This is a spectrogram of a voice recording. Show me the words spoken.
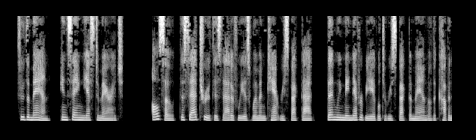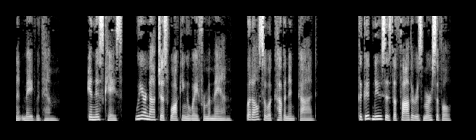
through the man, in saying yes to marriage. Also, the sad truth is that if we as women can't respect that, then we may never be able to respect the man or the covenant made with him. In this case, we are not just walking away from a man, but also a covenant God. The good news is the Father is merciful,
